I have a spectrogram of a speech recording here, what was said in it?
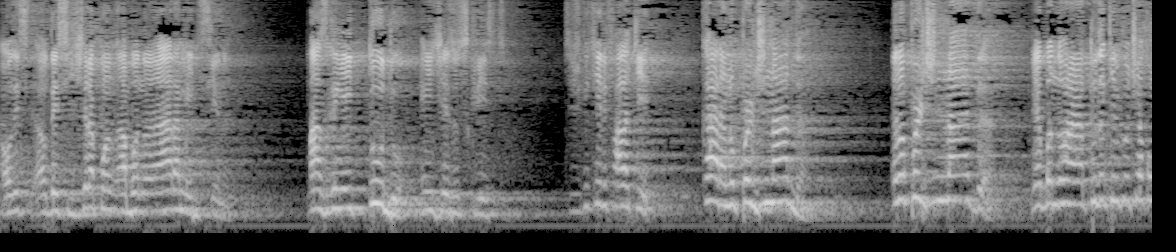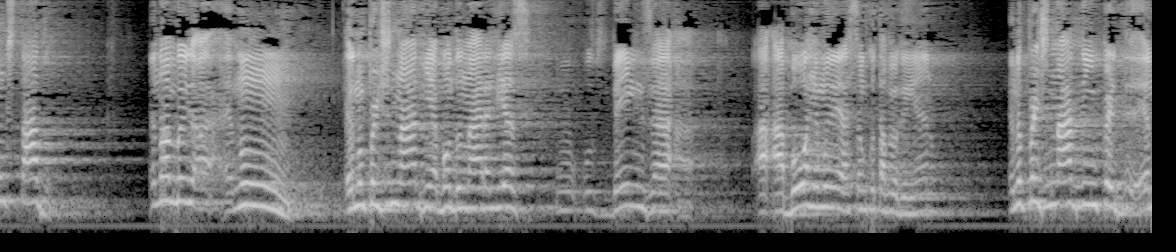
ao, ao decidir abandonar a medicina mas ganhei tudo em Jesus Cristo. O que, que ele fala aqui? Cara, eu não perdi nada. Eu não perdi nada. Me abandonar tudo aquilo que eu tinha conquistado. Eu não, eu não, eu não perdi nada em abandonar ali as, os bens, a, a, a boa remuneração que eu estava ganhando. Eu não perdi nada em, perder,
